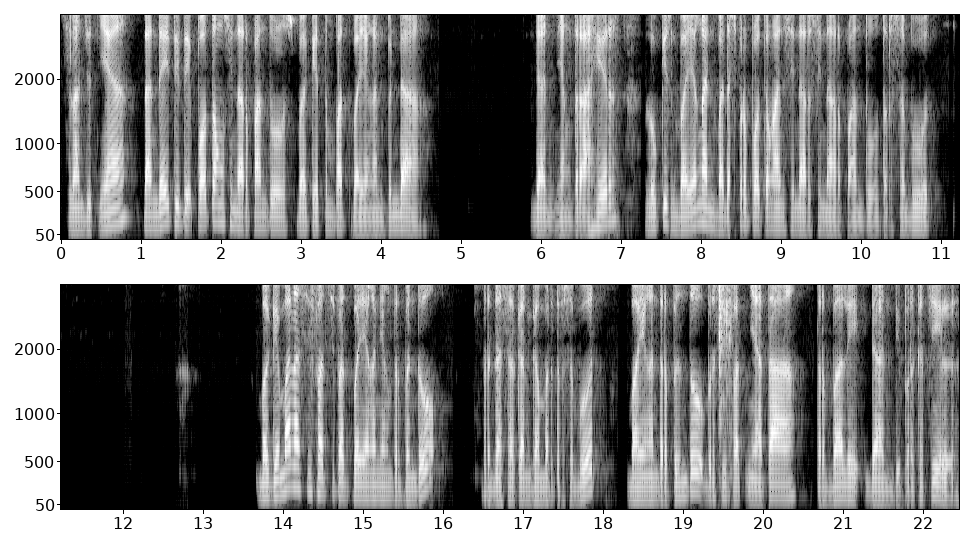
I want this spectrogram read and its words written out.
Selanjutnya, tandai titik potong sinar pantul sebagai tempat bayangan benda. Dan yang terakhir, lukis bayangan pada perpotongan sinar-sinar pantul tersebut. Bagaimana sifat-sifat bayangan yang terbentuk? Berdasarkan gambar tersebut, bayangan terbentuk bersifat nyata, terbalik, dan diperkecil.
